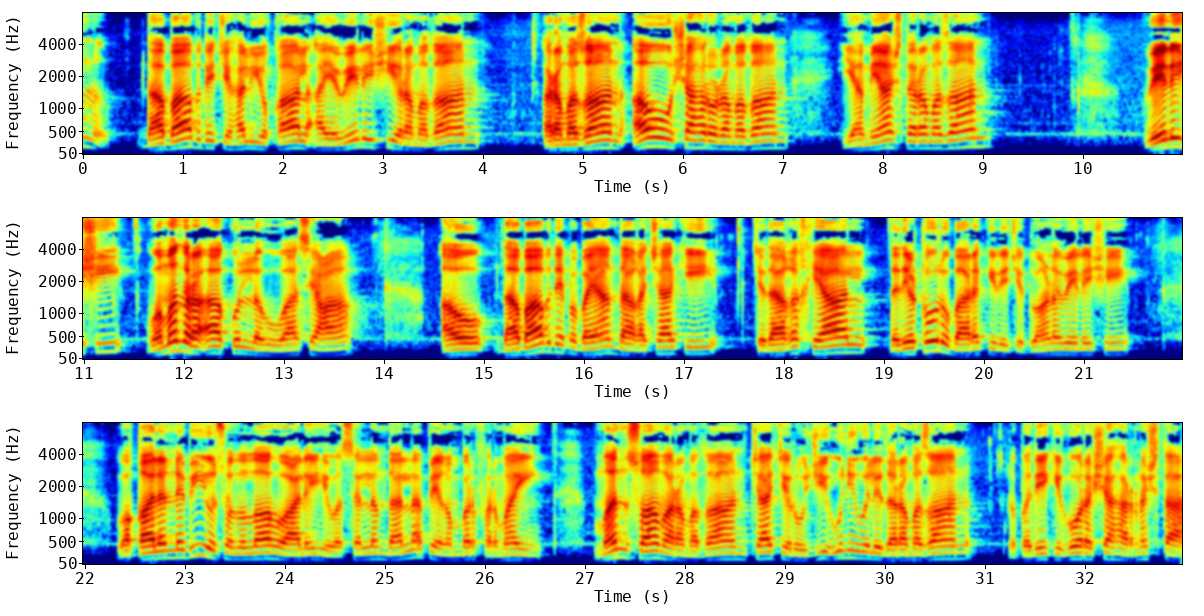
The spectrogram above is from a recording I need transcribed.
دا باب دی چې هل یقال آیا ویل شي رمضان رمضان او شهر رمضان یا میاش د رمضان ویل شي ومن را كله واسعا او دا باب د په بیان دا غچا کی چې داغه خیال د دې ټولو باره کې دی چې دوانه ویل شي وقال النبي صلی الله علیه وسلم دا الله پیغمبر فرمایي من صام رمضان چا چې روجي اونی ولې د رمضان نو په دې کې ګوره شهر نشتا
